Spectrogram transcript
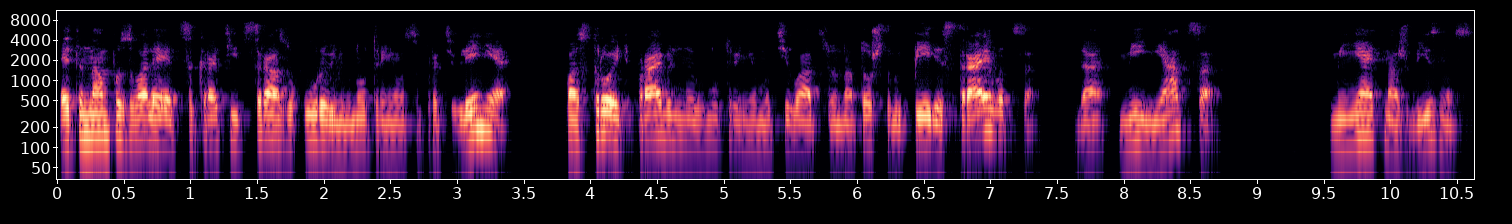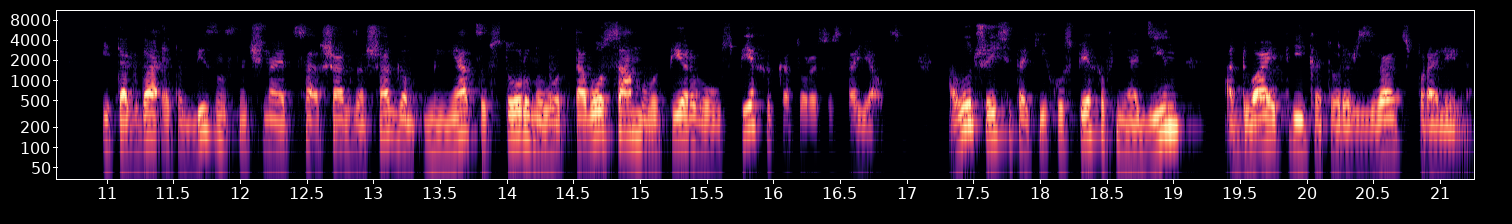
Это нам позволяет сократить сразу уровень внутреннего сопротивления, построить правильную внутреннюю мотивацию на то, чтобы перестраиваться, да, меняться, менять наш бизнес – и тогда этот бизнес начинает шаг за шагом меняться в сторону вот того самого первого успеха, который состоялся. А лучше, если таких успехов не один, а два и три, которые развиваются параллельно.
